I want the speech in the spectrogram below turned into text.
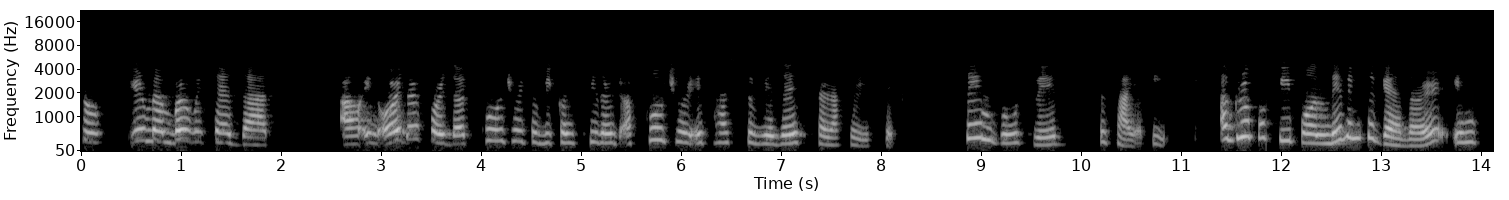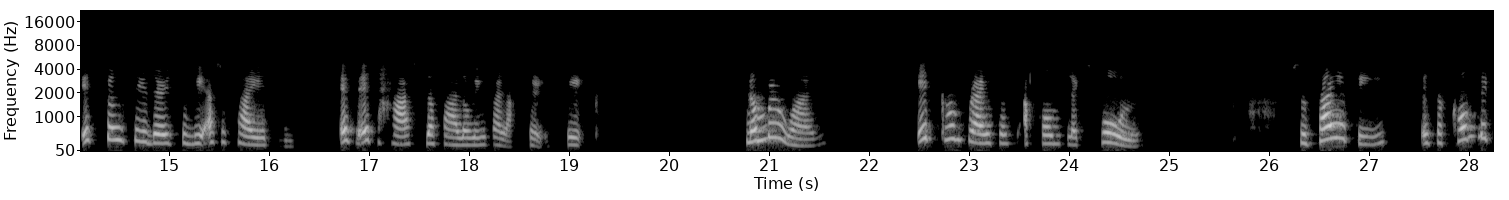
So, you remember we said that uh, in order for that culture to be considered a culture, it has to be this characteristic. Same goes with society. A group of people living together in, is considered to be a society if it has the following characteristics. Number one, it comprises a complex whole. Society is a complex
